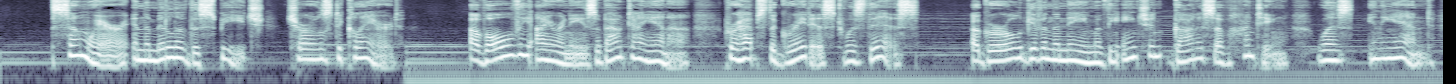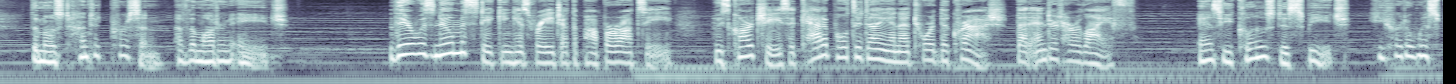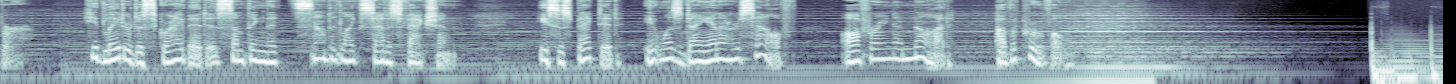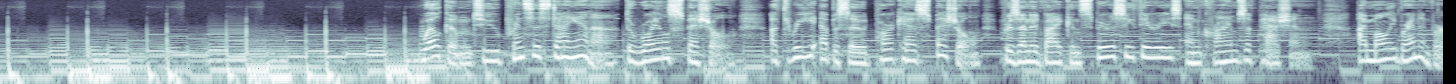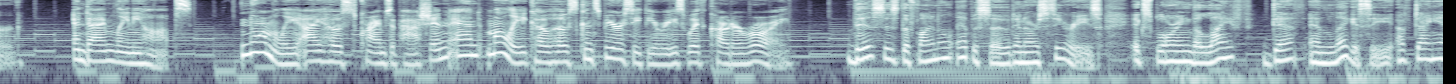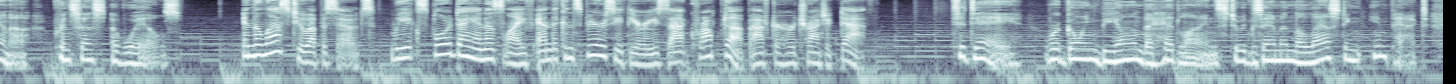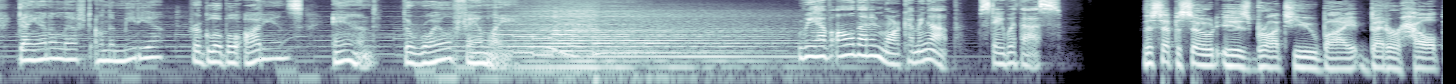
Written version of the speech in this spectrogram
Somewhere in the middle of the speech, Charles declared, Of all the ironies about Diana, perhaps the greatest was this. A girl given the name of the ancient goddess of hunting was, in the end, the most hunted person of the modern age. There was no mistaking his rage at the paparazzi, whose car chase had catapulted Diana toward the crash that ended her life. As he closed his speech, he heard a whisper. He'd later describe it as something that sounded like satisfaction. He suspected it was Diana herself, offering a nod of approval. Welcome to Princess Diana, the Royal Special, a three episode Parcast special presented by Conspiracy Theories and Crimes of Passion. I'm Molly Brandenburg. And I'm Lainey Hobbs. Normally, I host Crimes of Passion, and Molly co hosts Conspiracy Theories with Carter Roy. This is the final episode in our series exploring the life, death, and legacy of Diana, Princess of Wales. In the last two episodes, we explored Diana's life and the conspiracy theories that cropped up after her tragic death. Today, we're going beyond the headlines to examine the lasting impact Diana left on the media, her global audience, and the royal family. We have all that and more coming up. Stay with us. This episode is brought to you by BetterHelp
